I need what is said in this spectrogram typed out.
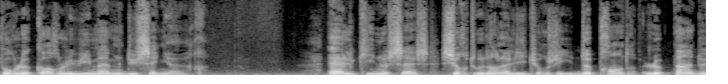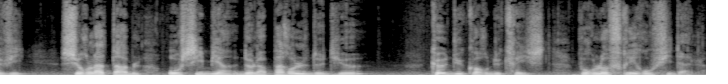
pour le corps lui-même du Seigneur elle qui ne cesse, surtout dans la liturgie, de prendre le pain de vie sur la table aussi bien de la parole de Dieu que du corps du Christ pour l'offrir aux fidèles.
